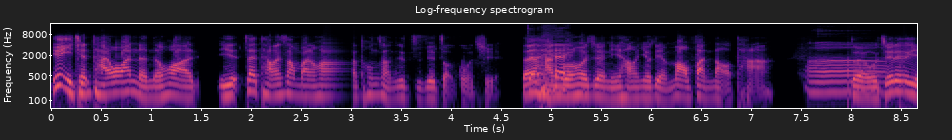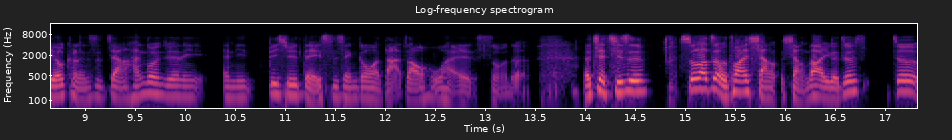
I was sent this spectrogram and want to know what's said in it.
因为以前台湾人的话，也在台湾上班的话，通常就直接走过去。但是韩国人会觉得你好像有点冒犯到他，呃，对，我觉得也有可能是这样。韩国人觉得你，哎，你必须得事先跟我打招呼还是什么的。而且其实说到这，我突然想想到一个，就是就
